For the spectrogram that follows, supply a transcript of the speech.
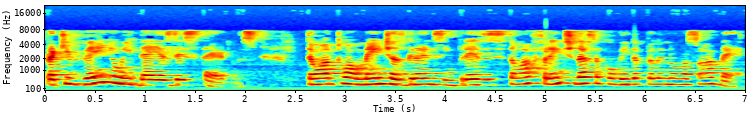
para que venham ideias externas. Então, atualmente, as grandes empresas estão à frente dessa corrida pela inovação aberta.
